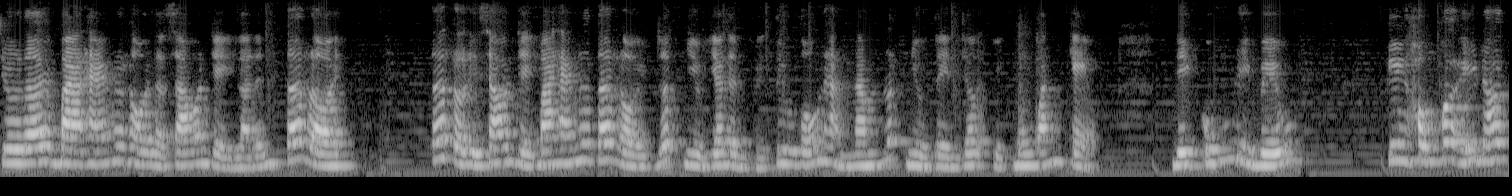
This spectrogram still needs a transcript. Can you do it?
Chưa tới 3 tháng nữa thôi là sao anh chị? Là đến tết rồi tết rồi thì sao anh chị? Ba tháng nữa tết rồi, rất nhiều gia đình phải tiêu tốn hàng năm rất nhiều tiền cho việc mua bánh kẹo, đi cúng, đi biếu. Kiên không có ý đó,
